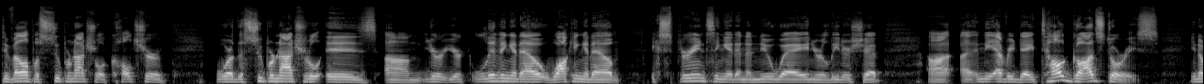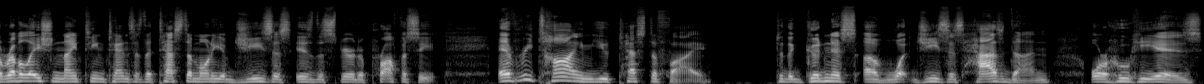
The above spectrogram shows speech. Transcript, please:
develop a supernatural culture where the supernatural is um, you're you're living it out, walking it out, experiencing it in a new way in your leadership, uh, in the everyday, tell God stories. You know, Revelation 19:10 says the testimony of Jesus is the spirit of prophecy every time you testify to the goodness of what Jesus has done or who he is,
